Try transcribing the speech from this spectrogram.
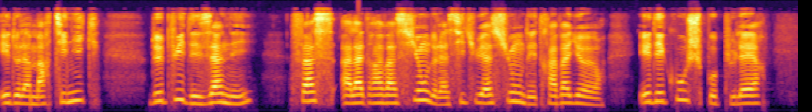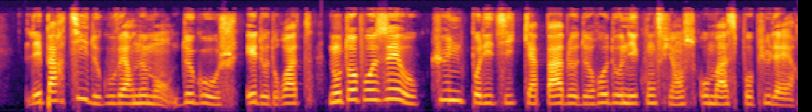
et de la Martinique, depuis des années, Face à l'aggravation de la situation des travailleurs et des couches populaires, les partis de gouvernement de gauche et de droite n'ont opposé aucune politique capable de redonner confiance aux masses populaires.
